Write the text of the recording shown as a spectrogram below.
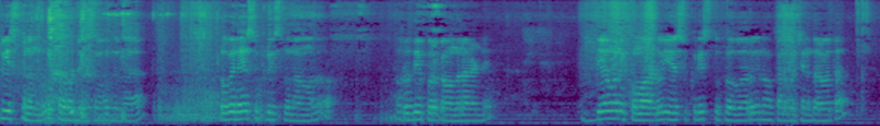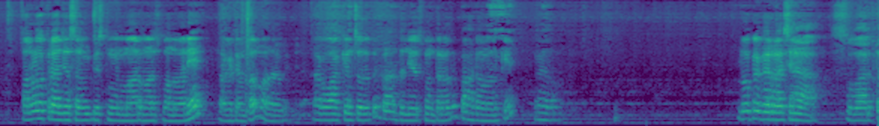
క్రీస్తునందు సహోదరి సహోదరులారా ప్రభునేసు క్రీస్తు నామాలు హృదయపూర్వక వందనాలండి. దేవుని కుమారుడు యేసుక్రీస్తు ప్రభువారు లోకానికి వచ్చిన తర్వాత పరలోక రాజ్యం సమీపిస్తుంది మారు మనసు పొందమని ప్రకటింప మొదలుపెట్టారు ఒక వాక్యం చదివితే ప్రార్థన చేసుకున్న తర్వాత పాఠంలోనికి వెళ్దాం లోకగారు రాసిన సువార్త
